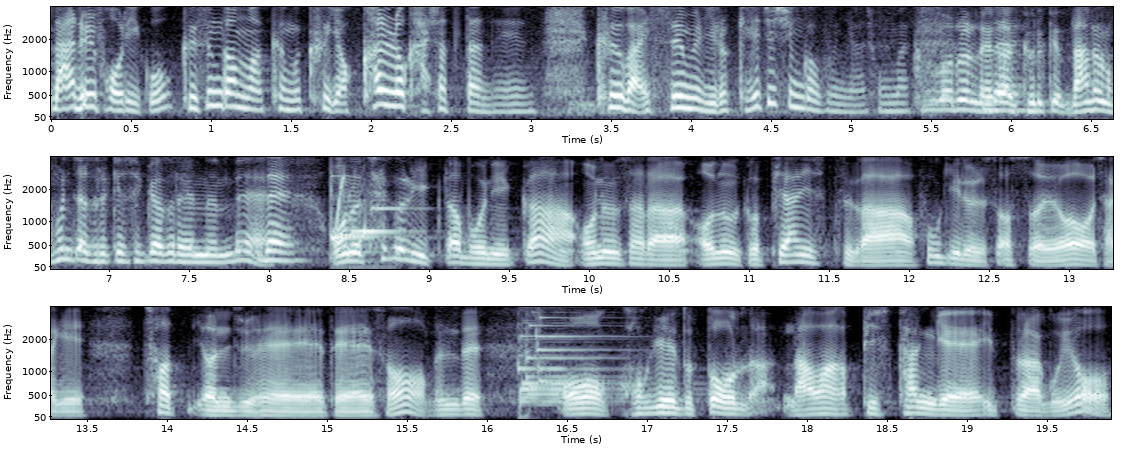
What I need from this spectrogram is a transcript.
나를 버리고 그 순간만큼은 그 역할로 가셨다는 그 말씀을 이렇게 해주신 거군요. 정말 그거를 내가 네. 그렇게 나는 혼자 그렇게 생각을 했는데 네. 어느 책을 읽다 보니까 어느 사람 어느 그 피아니스트가 후기를 썼어요 자기 첫 연주회에 대해서 근데 어 거기에도 또 나- 나와 비슷한 게 있더라고요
